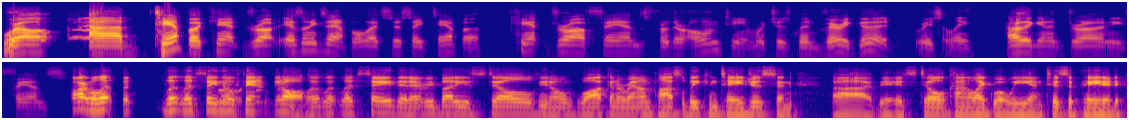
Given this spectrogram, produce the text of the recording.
Well, uh, Tampa can't draw, as an example, let's just say Tampa can't draw fans for their own team, which has been very good recently. How are they going to draw any fans? All right, well, let, let, let, us say no fans at all. Let, let, let's say that everybody's still, you know, walking around possibly contagious and uh, it's still kind of like what we anticipated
